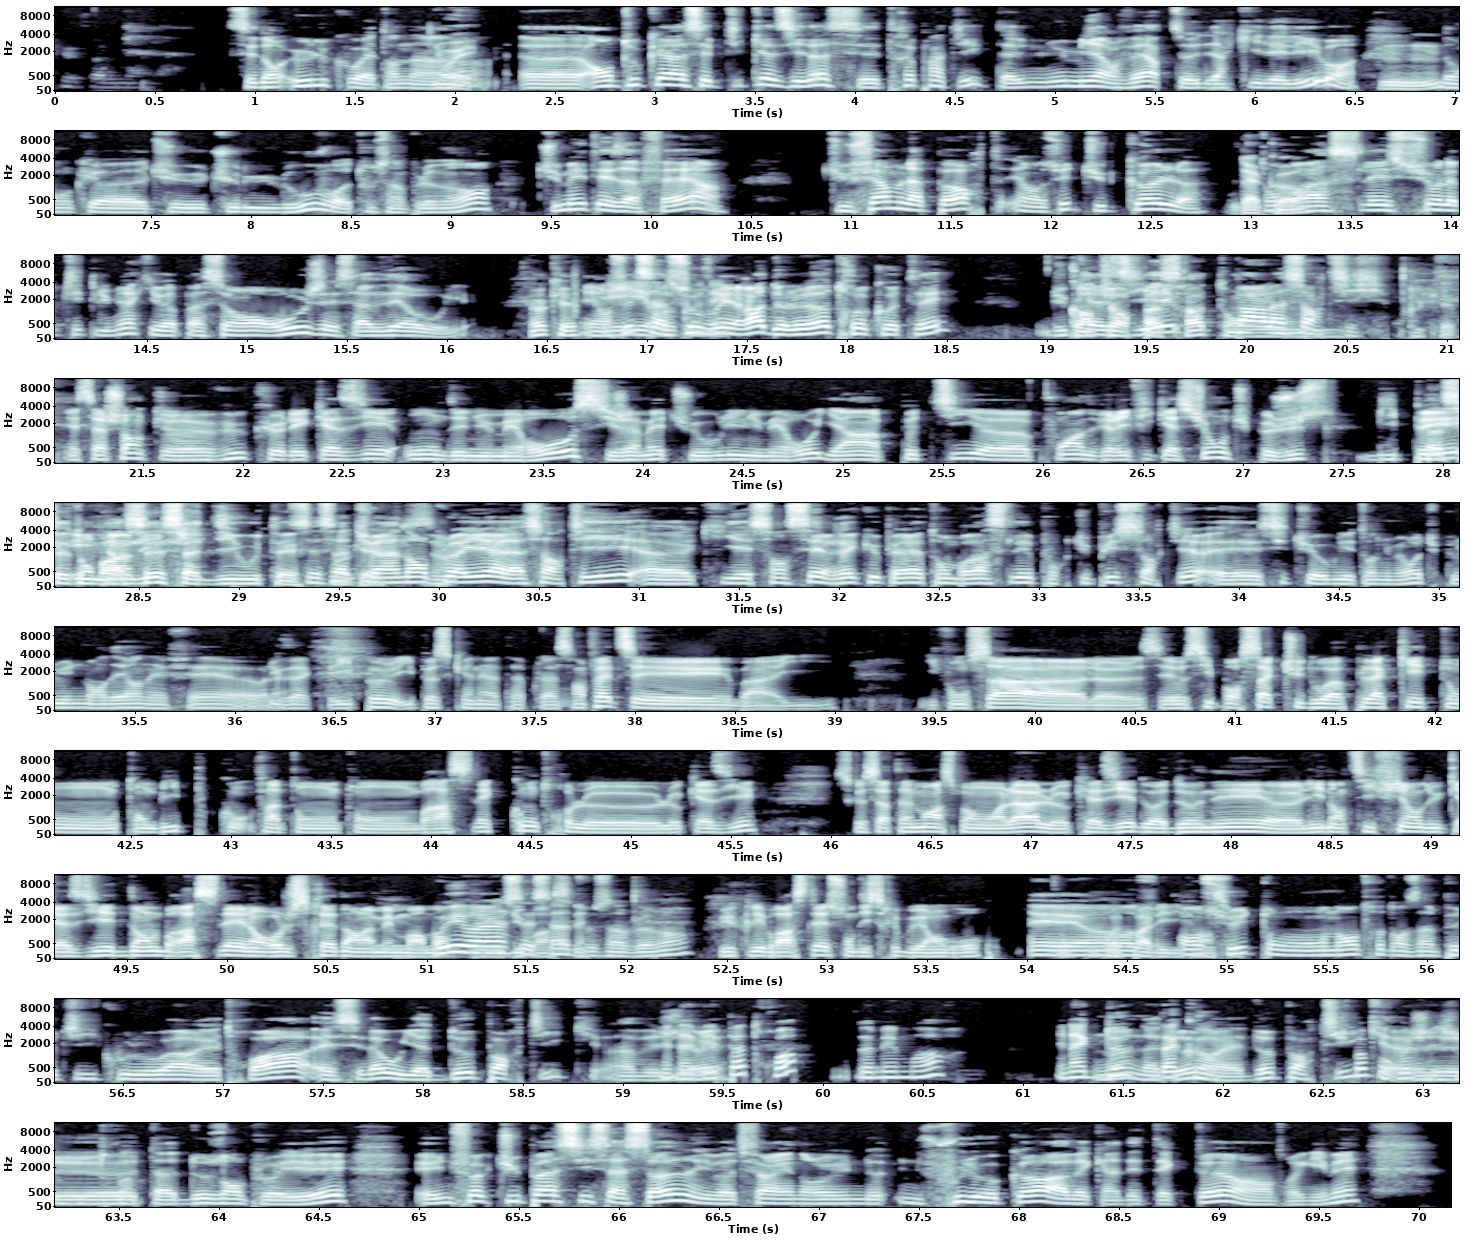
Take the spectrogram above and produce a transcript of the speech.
C'est dans Hulk, ouais, t'en as un. Oui. Euh, en tout cas, ces petits casiers-là, c'est très pratique. T'as une lumière verte, ça veut dire qu'il est libre. Mhm. Donc, euh, tu, tu l'ouvres tout simplement. Tu mets tes affaires. Tu fermes la porte et ensuite tu colles ton bracelet sur la petite lumière qui va passer en rouge et ça verrouille. Ok. Et ensuite, il ça s'ouvrira de l'autre côté du Quand tu casier repasseras ton- par la sortie. Et sachant que vu que les casiers ont des numéros, si jamais tu oublies le numéro, il y a un petit euh, point de vérification où tu peux juste biper. Passer ton il bracelet, ça te dit où t'es. C'est ça, tu as un employé à la sortie euh, qui est censé récupérer ton bracelet pour que tu puisses sortir. Et si tu as oublié ton numéro, tu peux lui demander en effet. euh, voilà. Exact. Et il peut, il peut scanner à ta place. En fait, c'est, bah, ils, ils font ça. euh, le- c'est aussi pour ça que tu dois plaquer ton, ton bip, enfin ton, ton bracelet contre le, le casier, parce que certainement à ce moment-là, le casier doit donner euh, l'identifiant du casier dans le bracelet et l'enregistrer dans la mémoire Oui, voilà, c'est ça, tout simplement. Vu que les bracelets sont distribués en gros. Et Donc, on voit en- pas les différences. ensuite, on entre dans un petit couloir étroit, et c'est là où il y a deux portiques. Il n'y en avait pas trois de mémoire? Il n'y en a que deux y deux, D'accord. ouais, deux portiques. Euh. T'as deux employés. Et une fois que tu passes, si ça sonne, il va te faire une, une, une fouille au corps avec un détecteur, entre guillemets,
